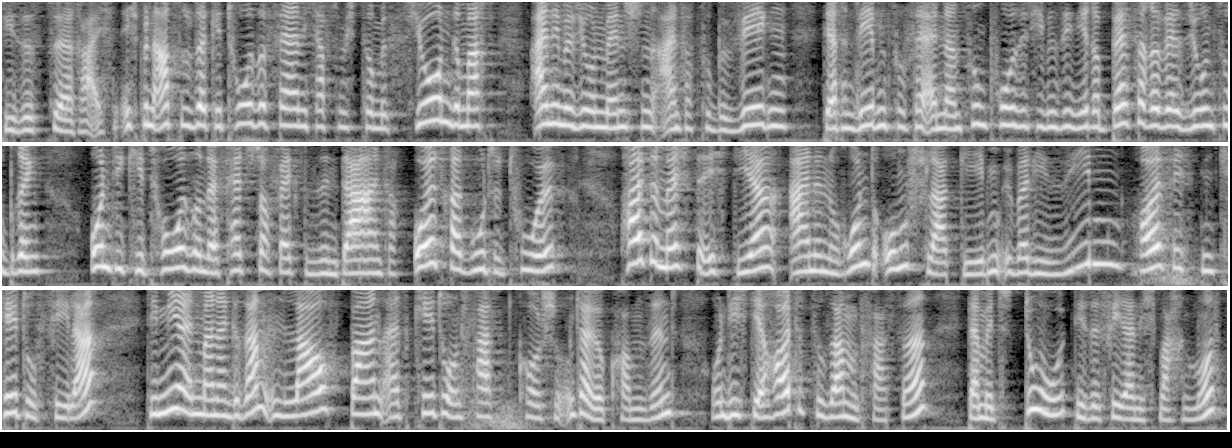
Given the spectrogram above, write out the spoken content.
dieses zu erreichen. Ich bin absoluter Ketose-Fan. Ich habe es mich zur Mission gemacht, eine Million Menschen einfach zu bewegen, deren Leben zu verändern, zum Positiven, sie in ihre bessere Version zu bringen. Und die Ketose und der Fettstoffwechsel sind da einfach ultra gute Tools. Heute möchte ich dir einen Rundumschlag geben über die sieben häufigsten Keto-Fehler, die mir in meiner gesamten Laufbahn als Keto- und Fastencoach untergekommen sind und die ich dir heute zusammenfasse, damit du diese Fehler nicht machen musst,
